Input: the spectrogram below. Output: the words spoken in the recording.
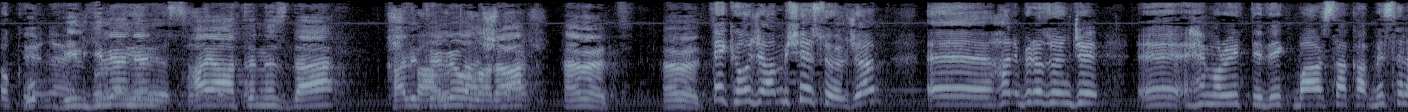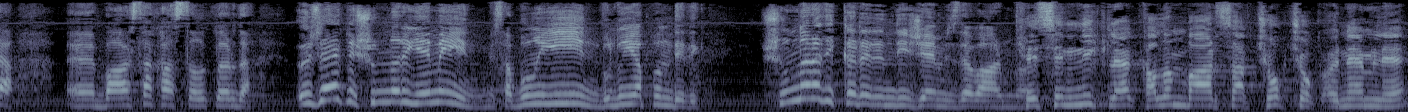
Okuyun, Bu- evet. Burada Bilgilenin görüyorsunuz hayatınızda kaliteli Şifalı taşlar. olarak. Evet. Evet. Peki hocam bir şey söyleyeceğim. Ee, hani biraz önce e, hemoroid dedik, bağırsak mesela e, bağırsak hastalıkları da özellikle şunları yemeyin. Mesela bunu yiyin, bunu yapın dedik. Şunlara dikkat edin diyeceğimiz de var mı? Kesinlikle kalın bağırsak çok çok önemli,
